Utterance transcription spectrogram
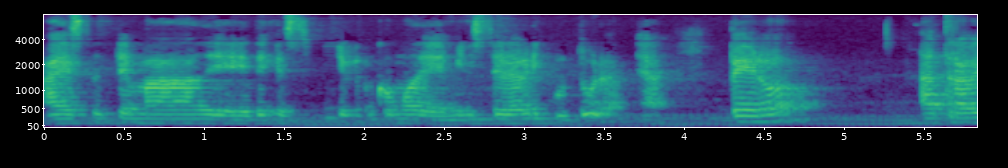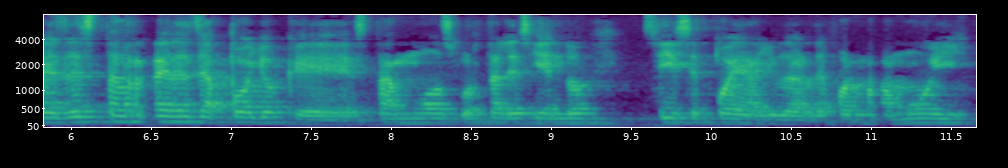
a este tema de, de gestión como de Ministerio de Agricultura. ¿ya? Pero a través de estas redes de apoyo que estamos fortaleciendo, sí se puede ayudar de forma muy,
